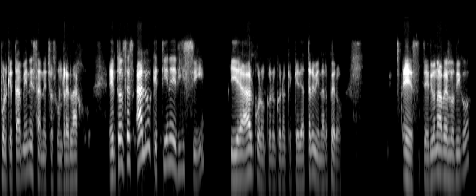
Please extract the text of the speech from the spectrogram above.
porque también están hechos un relajo. Entonces, algo que tiene DC, y algo con lo, que quería terminar, pero este, de una vez lo digo,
